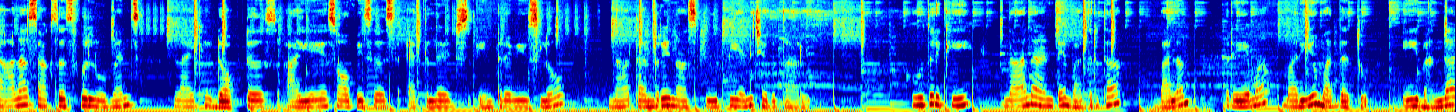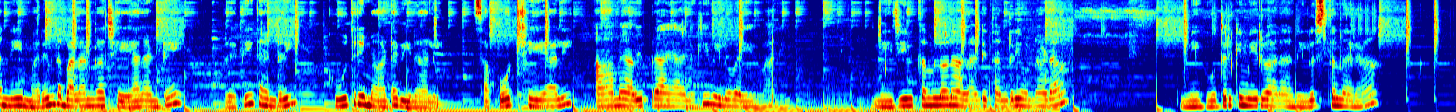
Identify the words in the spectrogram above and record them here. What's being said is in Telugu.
చాలా successful womens like doctors IAS officers athletes ఇంటర్వ్యూస్లో నా తండ్రి నా స్ఫూర్తి అని చెబుతారు. కూతురికి నాన్న అంటే భద్రత బలం ప్రేమ మరియు మద్దతు. ఈ బంధాన్ని మరింత బలంగా చేయాలంటే ప్రతి తండ్రి కూతురి మాట వినాలి సపోర్ట్ చేయాలి ఆమె అభిప్రాయానికి విలువ ఇవ్వాలి. మీ జీవితంలోనే అలాంటి తండ్రి ఉన్నాడా? మీ కూతురికి మీరు అలా నిలుస్తున్నారా?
